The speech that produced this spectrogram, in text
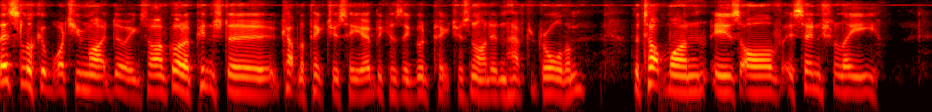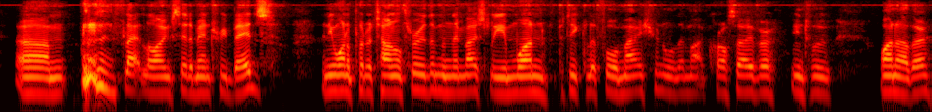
let's look at what you might doing. So I've got a pinched a couple of pictures here because they're good pictures and I didn't have to draw them. The top one is of essentially um, flat-lying sedimentary beds and you want to put a tunnel through them and they're mostly in one particular formation or they might cross over into one other.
